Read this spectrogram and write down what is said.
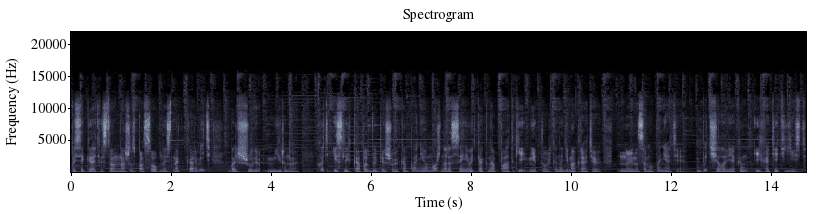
посягательство на нашу способность накормить большую, мирную, хоть и слегка подвыпившую компанию можно расценивать как нападки не только на демократию, но и на само понятие «быть человеком и хотеть есть».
